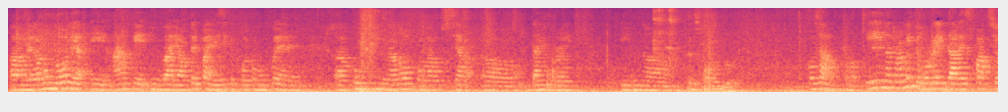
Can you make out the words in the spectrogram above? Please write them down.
uh, nella Mongolia e anche in vari altri paesi che poi comunque uh, confinano con la Russia uh, da Urei in cos'altro? E naturalmente vorrei dare spazio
